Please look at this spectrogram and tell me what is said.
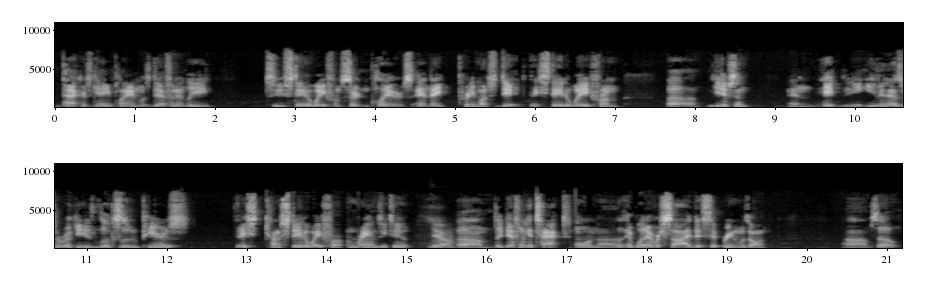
the Packers' game plan was definitely to stay away from certain players, and they pretty much did. They stayed away from uh, Gipson, and hey, even as a rookie, it looks it appears they kind of stayed away from Ramsey too. Yeah, um, they definitely attacked on uh, whatever side that Cyprien was on. Um, so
